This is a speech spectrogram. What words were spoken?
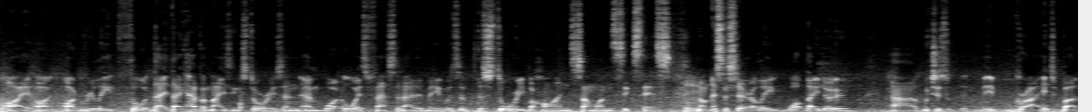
I, I, I, really thought they, they have amazing stories and, and what always fascinated me was the story behind someone's success mm. not necessarily what they do uh, which is great, but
